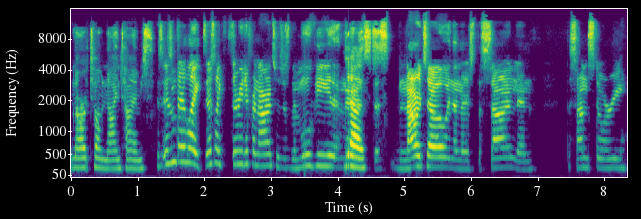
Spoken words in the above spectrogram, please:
Naruto nine times. Isn't there like there's like three different Naruto's? There's the movie, then there's Yes. Naruto, and then there's the Sun and the Sun story.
